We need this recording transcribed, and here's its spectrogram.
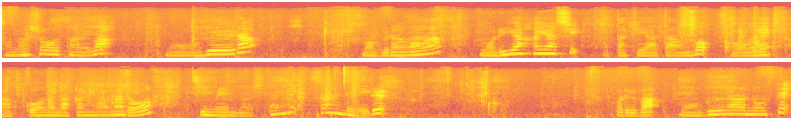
その正体はモグラ。モグラは森や林畑や田んぼ公園学校の中庭など地面の下に住んでいる。これはモグラの手。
